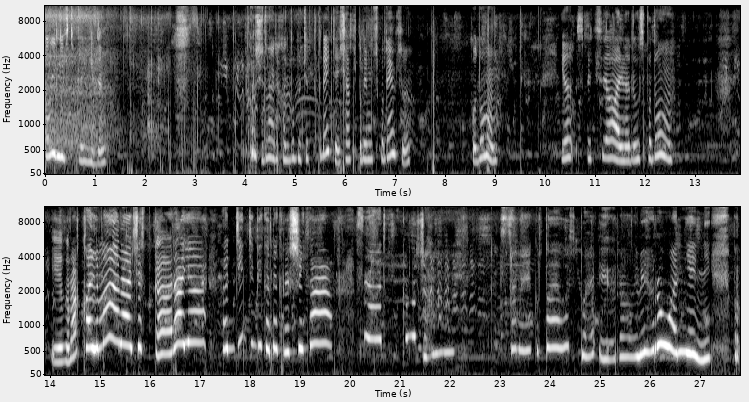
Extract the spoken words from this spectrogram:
коли ліфт приїде. Коротше, двері хай будуть відкриті. Зараз подивимось, подивимося. Подумаємо. Я спеціально для вас подумала. Игра кальмара, чистка рая, один тебе как на крышиха, сразу покажу. Самая крутая летсплей играла в игру, а не, не про...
